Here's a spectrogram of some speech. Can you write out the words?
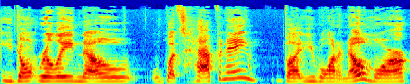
you don't really know what's happening, but you want to know more,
